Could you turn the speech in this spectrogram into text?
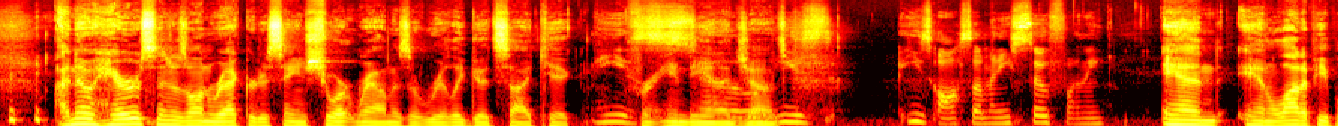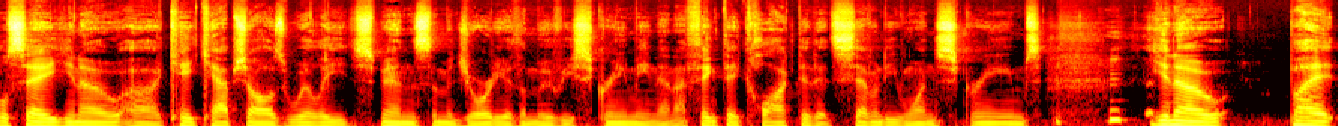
I know Harrison is on record as saying Short Round is a really good sidekick He's for Indiana so- Jones. He's he's awesome and he's so funny. And and a lot of people say, you know, uh, Kate Capshaw as Willie spends the majority of the movie screaming, and I think they clocked it at 71 screams. you know, but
